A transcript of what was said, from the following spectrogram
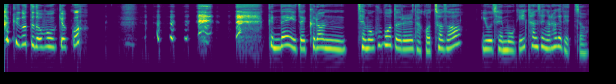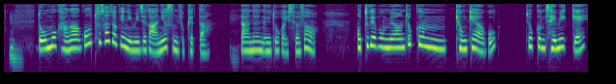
그것도 너무 웃겼고. 근데 이제 그런 제목 후보들을 다 거쳐서 요 제목이 탄생을 하게 됐죠. 음. 너무 강하고 투사적인 이미지가 아니었으면 좋겠다라는 의도가 있어서 어떻게 보면 조금 경쾌하고 조금 재밌게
